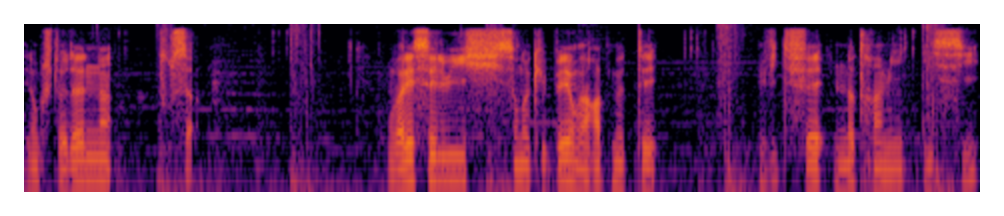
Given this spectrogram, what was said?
Et donc je te donne tout ça. On va laisser lui s'en occuper, on va rapmeuter vite fait notre ami ici.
